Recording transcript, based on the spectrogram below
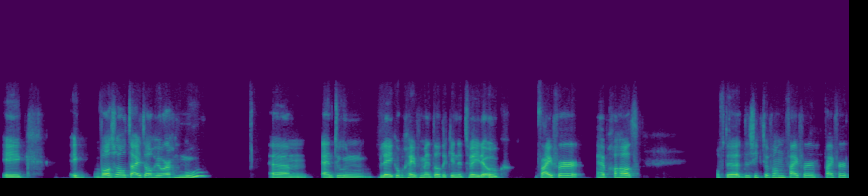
ik, ik was altijd al heel erg moe. En toen bleek op een gegeven moment dat ik in de tweede ook vijver heb gehad. Of de, de ziekte van vijver.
